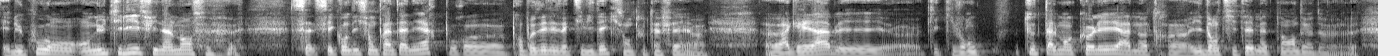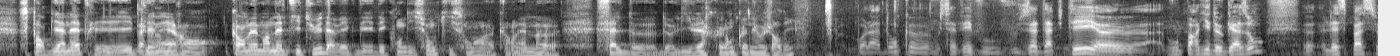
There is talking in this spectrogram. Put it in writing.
Et du coup, on, on utilise finalement ce, ces conditions printanières pour euh, proposer des activités qui sont tout à fait euh, euh agréables et euh, qui, qui, vont totalement coller à notre identité maintenant de, de sport bien-être et, et plein air, en, quand même en altitude, avec des, des conditions qui sont quand même celles de, de l'hiver que l'on connaît aujourd'hui. Voilà, donc euh, vous savez, vous vous adaptez. Euh, vous parliez de gazon. Euh, l'espace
